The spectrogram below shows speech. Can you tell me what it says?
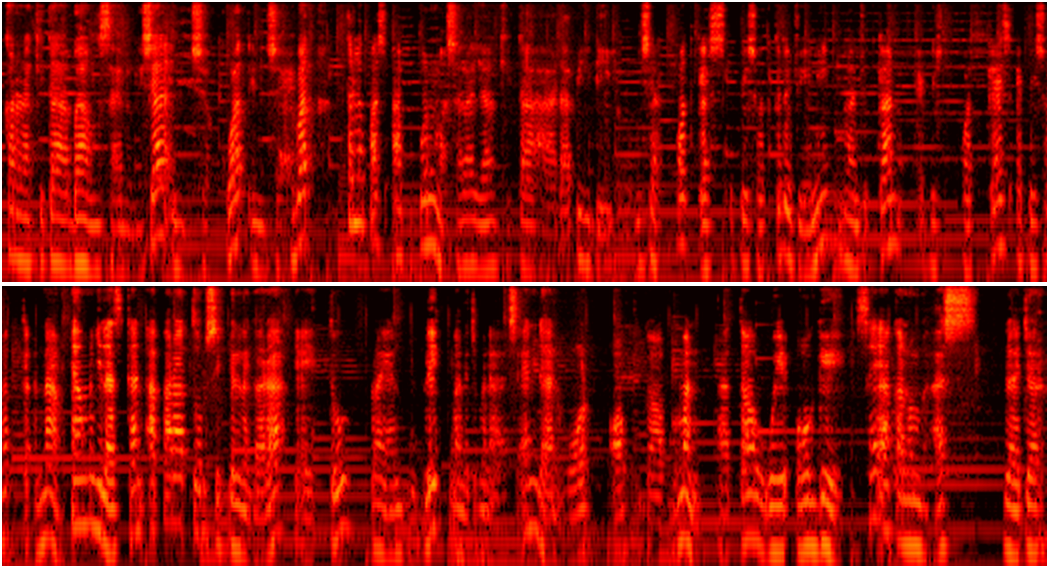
karena kita bangsa Indonesia, Indonesia kuat, Indonesia hebat, terlepas apa pun masalah yang kita hadapi di Indonesia. Podcast episode ketujuh ini melanjutkan episode podcast episode ke-6 yang menjelaskan aparatur sipil negara yaitu pelayan publik, manajemen ASN, dan World of Government atau WOG. Saya akan membahas belajar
